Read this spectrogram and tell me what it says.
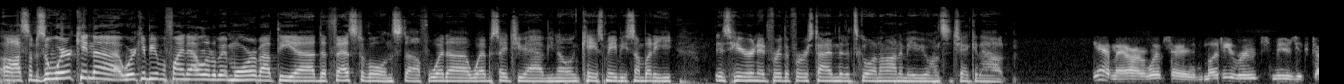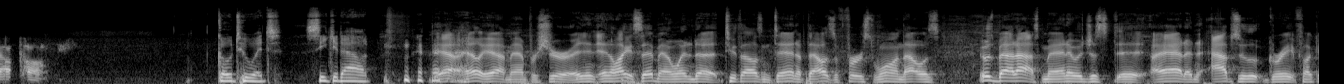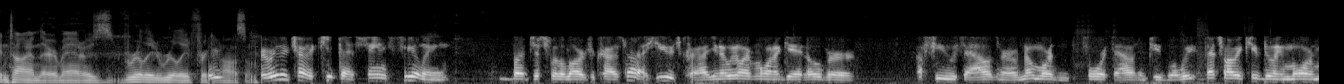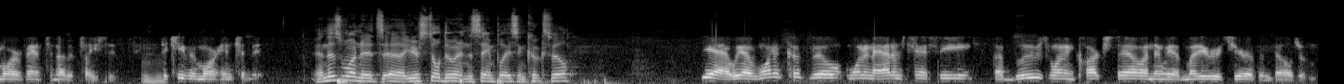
awesome. So where can uh, where can people find out a little bit more about the uh, the festival and stuff? What uh, websites you have? You know, in case maybe somebody is hearing it for the first time that it's going on and maybe wants to check it out. Yeah, man, our website is muddyrootsmusic.com. Go to it. Seek it out. yeah, hell yeah, man, for sure. And, and like I said, man, I went into 2010. If that was the first one, that was it was badass, man. It was just uh, I had an absolute great fucking time there, man. It was really, really freaking awesome. We really try to keep that same feeling, but just with a larger crowd. It's not a huge crowd. You know, we don't ever want to get over a few thousand or no more than 4,000 people. We, that's why we keep doing more and more events in other places Mhm. to keep it more intimate. And this one, it's uh, you're still doing it in the same place in Cookeville. Yeah, we have one in Cookeville, one in Adams, Tennessee, a blues one in Clarksdale, and then we have Muddy Roots Europe in Belgium.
